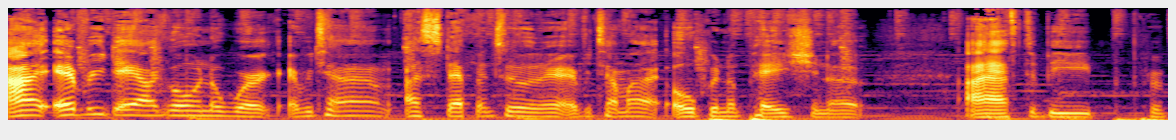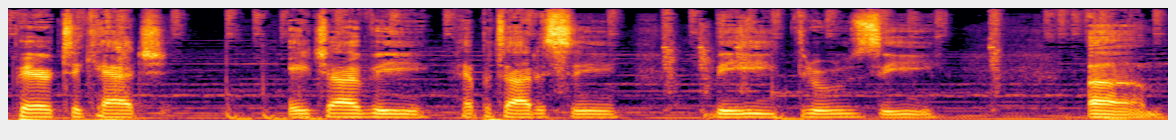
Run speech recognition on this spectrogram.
I every day I go into work, every time I step into there, every time I open a patient up, I have to be prepared to catch HIV, hepatitis C, B through Z. Um,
